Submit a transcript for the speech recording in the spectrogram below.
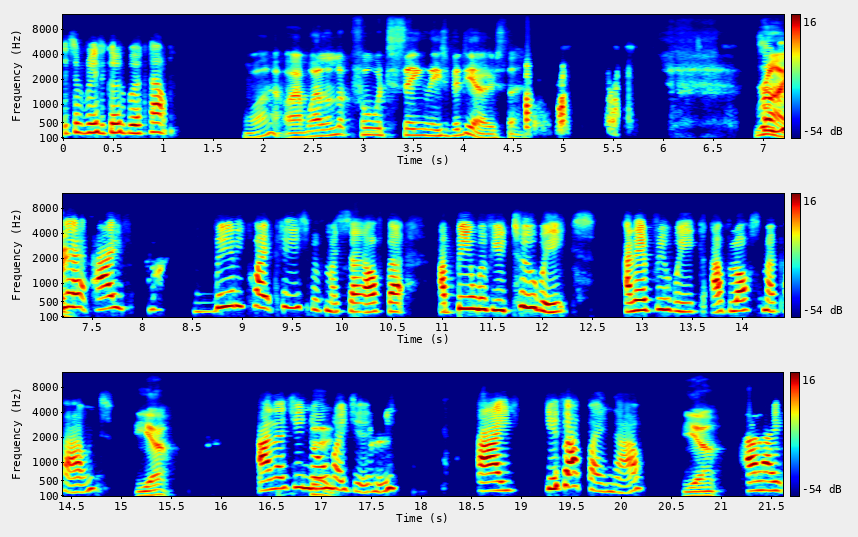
It's a really good workout. Wow. uh, Well, I look forward to seeing these videos then. So Right. yeah, I've really quite pleased with myself that I've been with you two weeks and every week I've lost my pound. Yeah. And as you know my journey, I give up by now. Yeah. And I,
